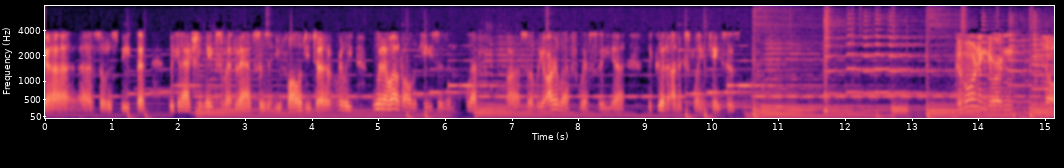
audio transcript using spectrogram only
uh, uh, so to speak, that we can actually make some advances in ufology to really winnow out all the cases and left uh, so that we are left with the uh, the good unexplained cases. Good morning, Jordan. So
